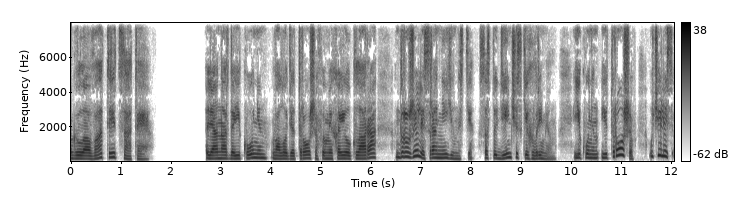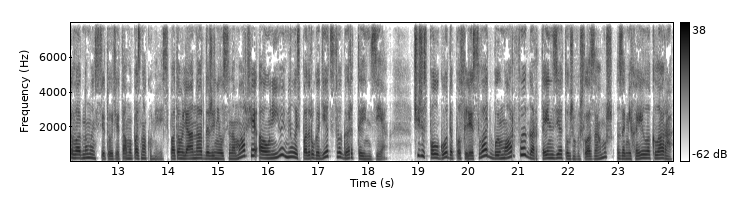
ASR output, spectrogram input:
Глава 30. Леонардо Якунин, Володя Трошев и Михаил Клара дружили с ранней юности, со студенческих времен. Якунин и Трошев учились в одном институте, там и познакомились. Потом Леонардо женился на Марфе, а у нее имелась подруга детства Гортензия. Через полгода после свадьбы Марфы Гортензия тоже вышла замуж за Михаила Клара,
